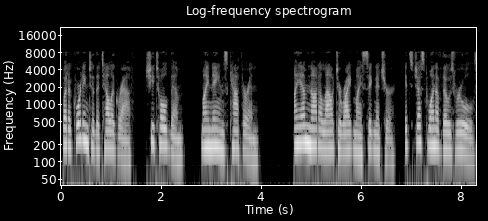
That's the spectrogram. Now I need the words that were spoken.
But according to the Telegraph, she told them, My name's Catherine. I am not allowed to write my signature, it's just one of those rules.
